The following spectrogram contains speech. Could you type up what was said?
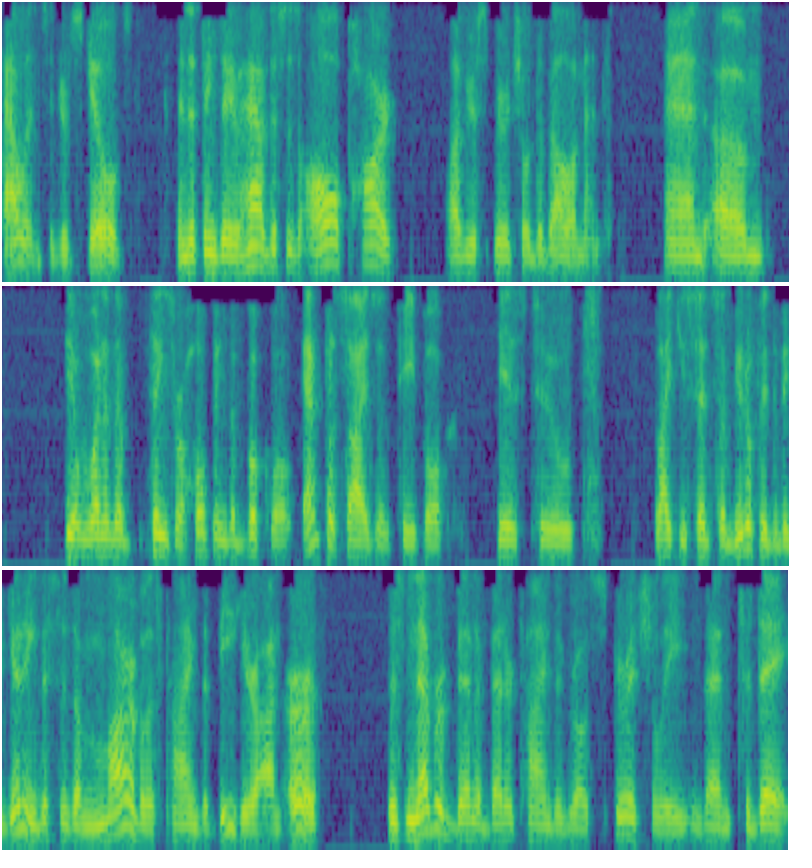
talents and your skills and the things that you have? This is all part of your spiritual development. And um, you know, one of the things we're hoping the book will emphasize with people is to, like you said so beautifully at the beginning, this is a marvelous time to be here on Earth there's never been a better time to grow spiritually than today.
